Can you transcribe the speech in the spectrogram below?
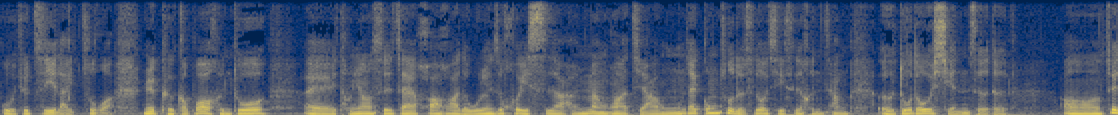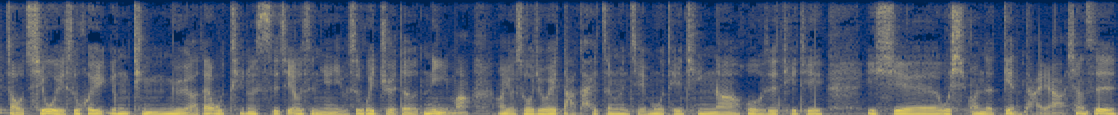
我就自己来做啊，因为可搞不好很多。诶，同样是在画画的，无论是绘师啊，还是漫画家，我们在工作的时候，其实很长耳朵都闲着的。哦，最早期我也是会用听音乐啊，但是我听了十几二十年，也是会觉得腻嘛。啊，有时候就会打开争论节目听听啊，或者是听听一些我喜欢的电台啊，像是。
